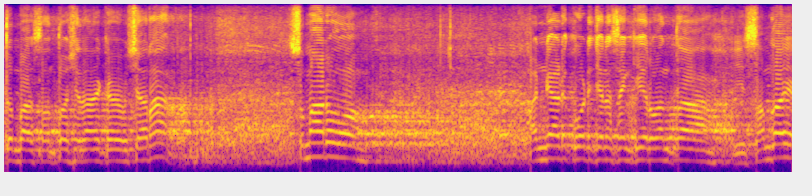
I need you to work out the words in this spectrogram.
ತುಂಬ ಸಂತೋಷದಾಯಕ ವಿಚಾರ. ಸುಮಾರು ಹನ್ನೆರಡು ಕೋಟಿ ಜನಸಂಖ್ಯೆ ಇರುವಂಥ ಈ ಸಮುದಾಯ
